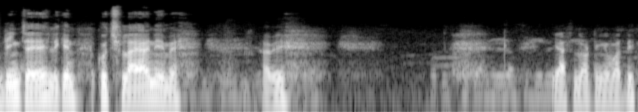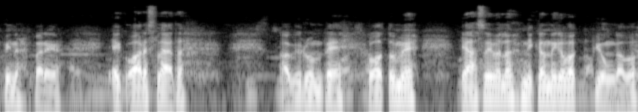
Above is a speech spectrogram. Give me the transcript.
ड्रिंक चाहिए, लेकिन कुछ लाया नहीं मैं। अभी यहाँ से लौटने के बाद ही पीना पड़ेगा। एक और लाया था। अभी रूम पे है। वो तो मैं यहाँ से मतलब निकलने के वक्त पीऊँगा वो।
